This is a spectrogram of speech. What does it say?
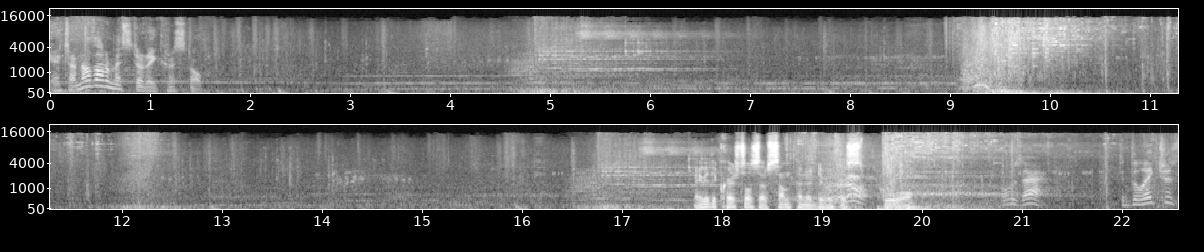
Yet another mystery crystal. Maybe the crystals have something to do with this pool. What was that? Did the lake just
